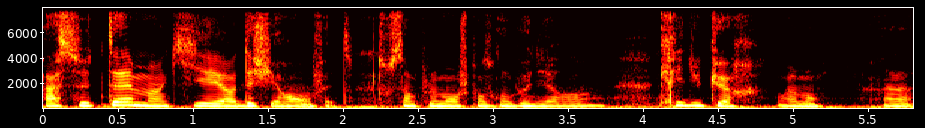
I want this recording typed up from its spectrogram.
à ce thème qui est euh, déchirant en fait, tout simplement. Je pense qu'on peut dire un cri du cœur, vraiment. Voilà.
